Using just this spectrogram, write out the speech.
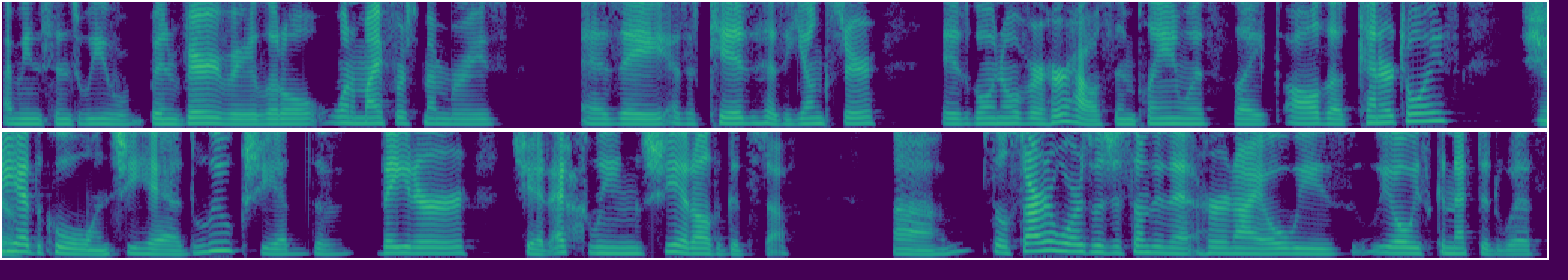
I mean, since we've been very, very little. One of my first memories as a as a kid, as a youngster, is going over her house and playing with like all the Kenner toys. She Yeah. had the cool ones. She had Luke. She had the Vader. She had X wings. She had all the good stuff. Um, so Star Wars was just something that her and I always we always connected with.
